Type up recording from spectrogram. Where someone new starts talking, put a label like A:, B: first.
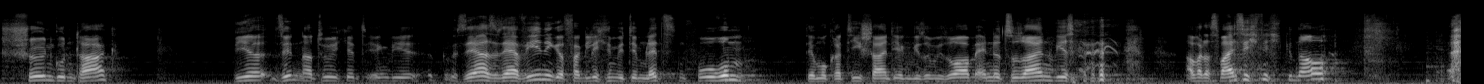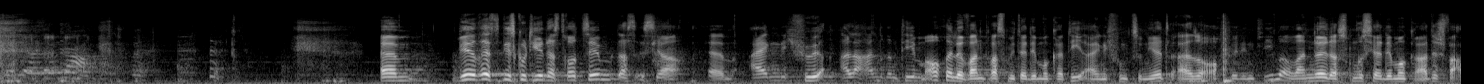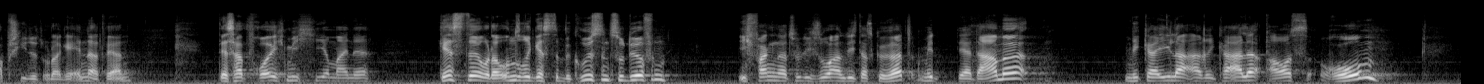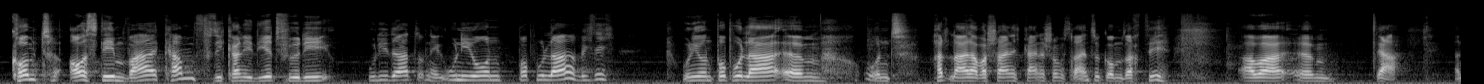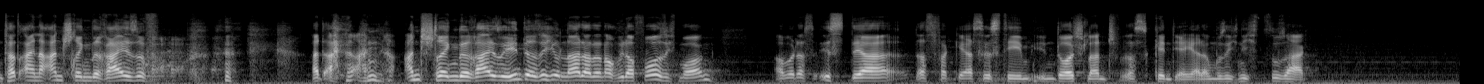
A: Schönen guten Tag. Wir sind natürlich jetzt irgendwie sehr, sehr wenige verglichen mit dem letzten Forum. Demokratie scheint irgendwie sowieso am Ende zu sein, aber das weiß ich nicht genau. ähm, wir diskutieren das trotzdem. Das ist ja ähm, eigentlich für alle anderen Themen auch relevant, was mit der Demokratie eigentlich funktioniert. Also auch für den Klimawandel. Das muss ja demokratisch verabschiedet oder geändert werden. Deshalb freue ich mich, hier meine Gäste oder unsere Gäste begrüßen zu dürfen. Ich fange natürlich so an, wie ich das gehört, mit der Dame, Michaela Aricale aus Rom, kommt aus dem Wahlkampf. Sie kandidiert für die Unidad, nee, Union Popular, richtig? Union Popular ähm, und hat leider wahrscheinlich keine Chance reinzukommen, sagt sie. Aber ähm, ja, und hat eine anstrengende Reise, hat eine an, anstrengende Reise hinter sich und leider dann auch wieder vor sich morgen. Aber das ist der, das Verkehrssystem in Deutschland, das kennt ihr ja, da muss ich nichts zu sagen.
